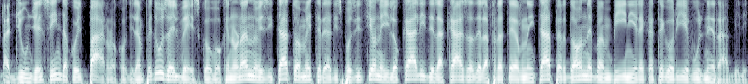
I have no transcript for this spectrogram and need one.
aggiunge il sindaco, il parroco di Lampedusa e il vescovo che non hanno esitato a mettere a disposizione i locali della Casa della Fraternità per donne, bambini e le categorie vulnerabili.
